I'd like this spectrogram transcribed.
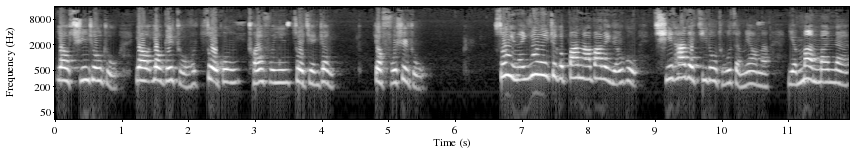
要寻求主，要要给主做工、传福音、做见证，要服侍主。所以呢，因为这个巴拿巴的缘故，其他的基督徒怎么样呢？也慢慢的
